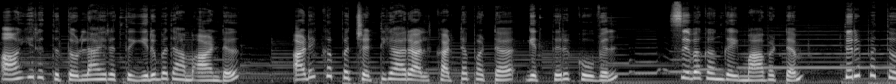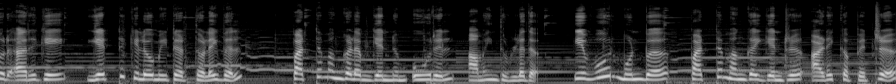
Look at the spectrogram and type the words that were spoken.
ஆயிரத்து தொள்ளாயிரத்து இருபதாம் ஆண்டு அடைக்கப்ப செட்டியாரால் கட்டப்பட்ட இத்திருக்கோவில் சிவகங்கை மாவட்டம் திருப்பத்தூர் அருகே எட்டு கிலோமீட்டர் தொலைவில் பட்டமங்கலம் என்னும் ஊரில் அமைந்துள்ளது. இவ்வூர் முன்பு பட்டமங்கை என்று அழைக்கப்பெற்று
